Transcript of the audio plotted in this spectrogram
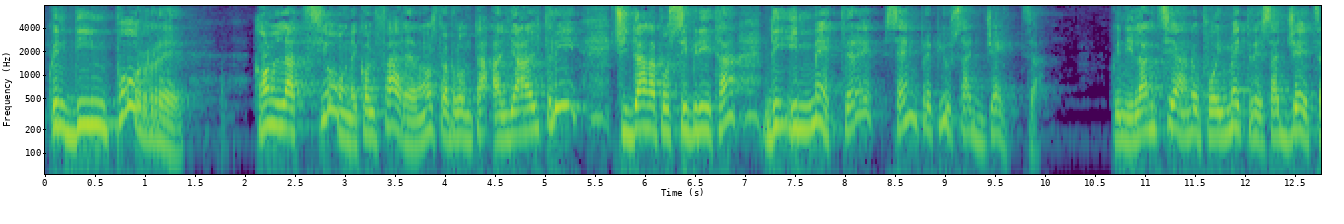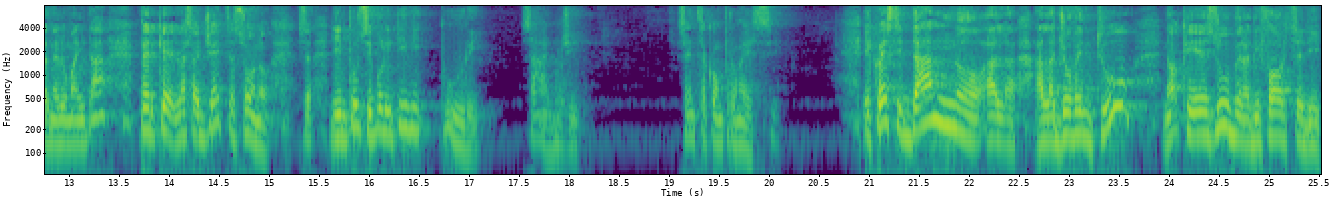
quindi di imporre con l'azione, col fare la nostra volontà agli altri, ci dà la possibilità di immettere sempre più saggezza. Quindi l'anziano può immettere saggezza nell'umanità perché la saggezza sono gli impulsi volitivi puri, saggi, senza compromessi. E questi danno alla, alla gioventù, no, che esubera di forze di,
